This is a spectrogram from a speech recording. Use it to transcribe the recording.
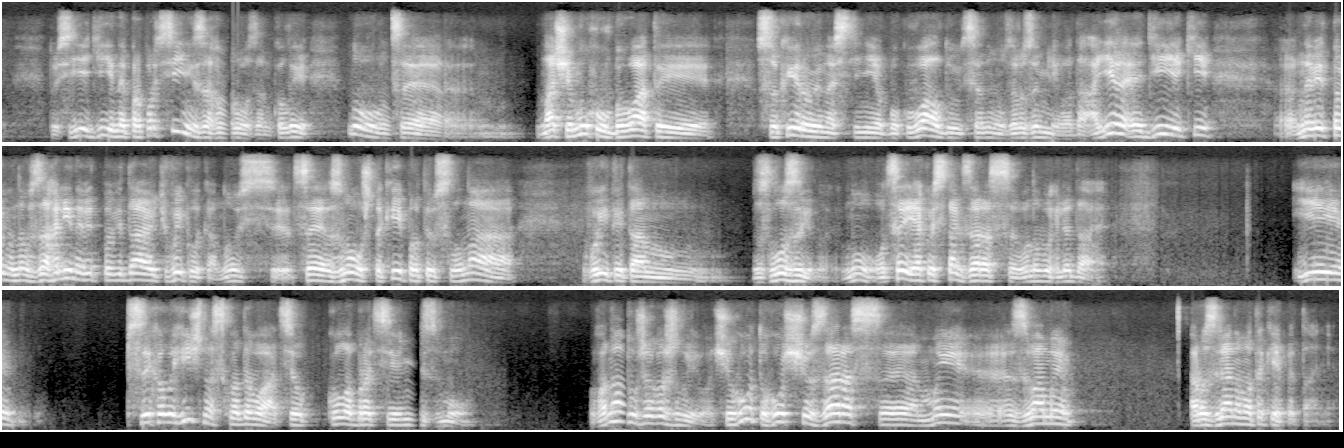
Тобто є дії непропорційні загрозам, коли ну, це наче муху вбивати сокирою на стіні або кувалдою, це ну, зрозуміло. Да. А є е, дії, які е, не відпов... ну, взагалі не відповідають викликам. Ну, ось це знову ж таки проти слона вийти там з лозиною. Ну, оце якось так зараз воно виглядає. І психологічна складова цього колабораціонізму, вона дуже важлива. Чого? Того, що зараз е, ми е, з вами розглянемо таке питання.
